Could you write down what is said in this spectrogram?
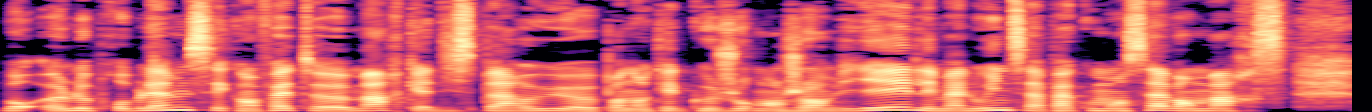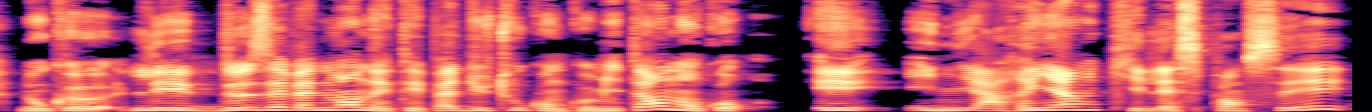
Bon, le problème c'est qu'en fait Marc a disparu pendant quelques jours en janvier, les Malouines ça n'a pas commencé avant mars. Donc les deux événements n'étaient pas du tout concomitants. Donc et il n'y a rien qui laisse penser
